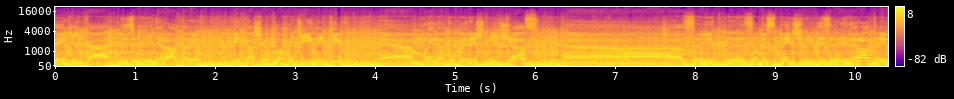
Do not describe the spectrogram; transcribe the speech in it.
декілька дизель-генераторів від наших благодійників. Е, Ми на теперішній час е, забезпечені дизель-генераторів,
